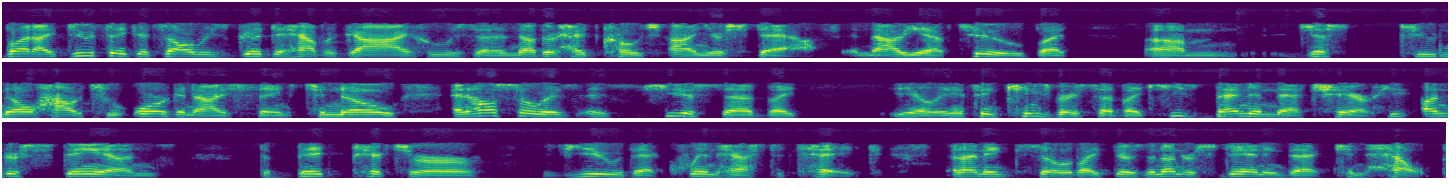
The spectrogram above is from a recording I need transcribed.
But I do think it's always good to have a guy who's another head coach on your staff, and now you have two. But um, just to know how to organize things, to know, and also as, as he has said, like, you know, and I think Kingsbury said, like, he's been in that chair. He understands the big picture view that Quinn has to take. And I think so, like, there's an understanding that can help.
